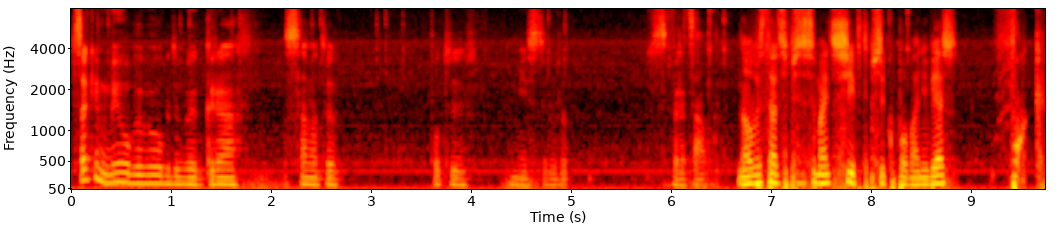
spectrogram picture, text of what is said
Całkiem miło by było, gdyby gra sama te poty miejsce wra- zwracała. No, wystarczy przytrzymać shift przy kupowaniu, wiesz? Fuck!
